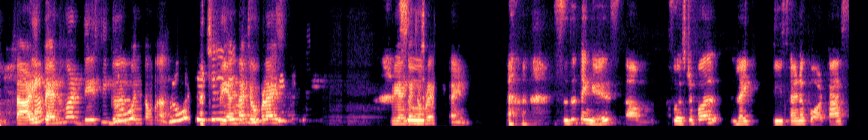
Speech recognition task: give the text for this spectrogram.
साड़ी हाँ? पहनूँगा देसी गर्ल बन जाऊँगा प्रियंका चोपड़ा पीछे- प्रियंका चोपड़ा is kind. so the thing is, um, first of all, like these kind of podcasts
